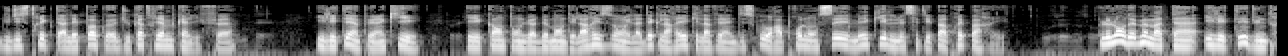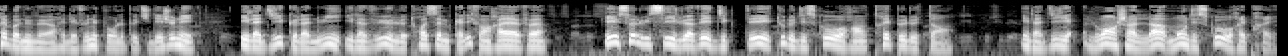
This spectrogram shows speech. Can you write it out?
du district à l'époque du quatrième calife. Il était un peu inquiet, et quand on lui a demandé la raison, il a déclaré qu'il avait un discours à prononcer mais qu'il ne s'était pas préparé. Le lendemain matin, il était d'une très bonne humeur. Il est venu pour le petit déjeuner. Il a dit que la nuit, il a vu le troisième calife en rêve, et celui-ci lui avait dicté tout le discours en très peu de temps. Il a dit Louange Allah, mon discours est prêt.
